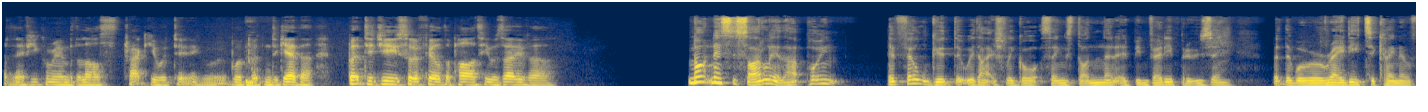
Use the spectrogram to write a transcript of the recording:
I don't know if you can remember the last track you were doing, were mm. putting together, but did you sort of feel the party was over? Not necessarily at that point. It felt good that we'd actually got things done, that had been very bruising, but that we were ready to kind of,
